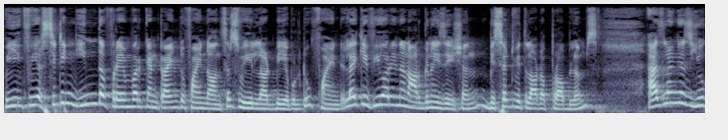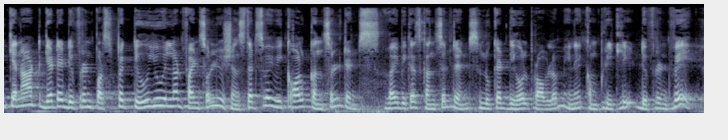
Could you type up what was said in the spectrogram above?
We, if we are sitting in the framework and trying to find answers we will not be able to find. Like if you are in an organization beset with a lot of problems as long as you cannot get a different perspective you will not find solutions. That's why we call consultants. Why? Because consultants look at the whole problem in a completely different way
